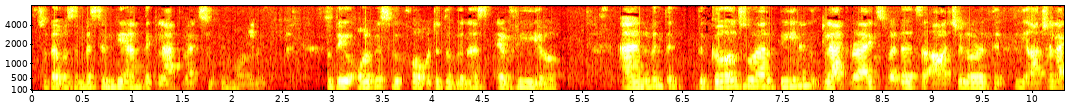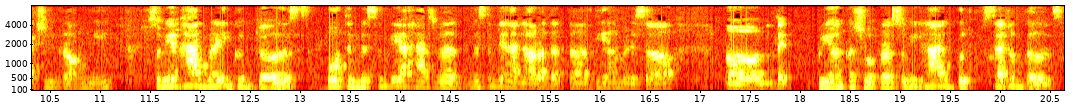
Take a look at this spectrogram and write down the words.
So there was a Miss India and the Gladrags supermodel. So they always look forward to the winners every year. And even the, the girls who have been in Glad whether it's a Archel or a Dipti, Archel actually crowned me. So we have had very good girls, both in Miss India as well. Miss India had Lara Dutta, Dia Mirza, um, like Priyanka Chopra. So we had a good set of girls.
